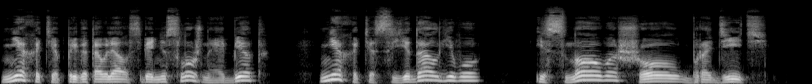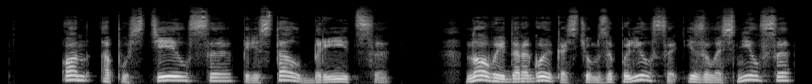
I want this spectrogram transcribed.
нехотя приготовлял себе несложный обед, нехотя съедал его и снова шел бродить. Он опустился, перестал бриться. Новый дорогой костюм запылился и залоснился,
